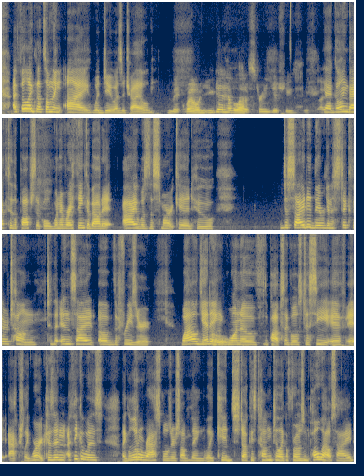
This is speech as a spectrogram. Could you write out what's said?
I feel like that's something I would do as a child. Well, you did have a lot of strange issues. Yeah, going back to the popsicle, whenever I think about it, I was the smart kid who decided they were going to stick their tongue to the inside of the freezer while getting Oh. one of the popsicles to see if it actually worked. Because then I think it was like Little Rascals or something. Like, kid stuck his tongue to like a frozen pole outside.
